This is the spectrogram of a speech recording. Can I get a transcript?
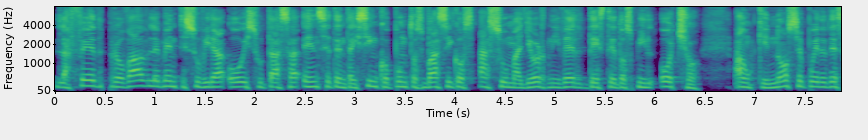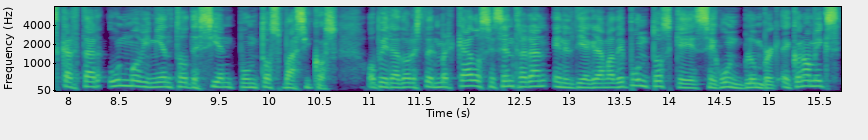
La Fed probablemente subirá hoy su tasa en 75 puntos básicos a su mayor nivel desde 2008, aunque no se puede descartar un movimiento de 100 puntos básicos. Operadores del mercado se centrarán en el diagrama de puntos que, según Bloomberg Economics,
